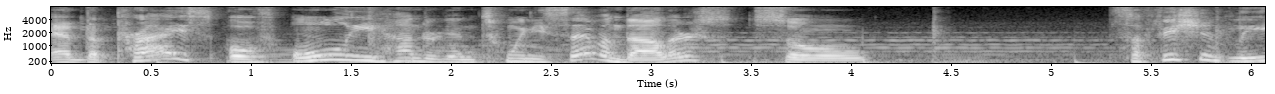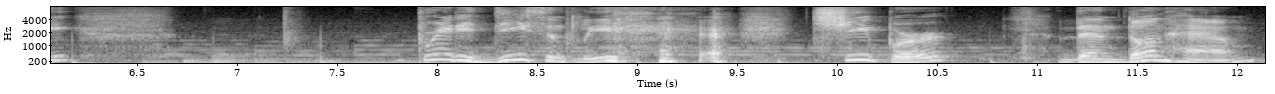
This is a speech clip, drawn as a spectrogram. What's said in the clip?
at the price of only $127 so sufficiently pretty decently cheaper than Dunham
